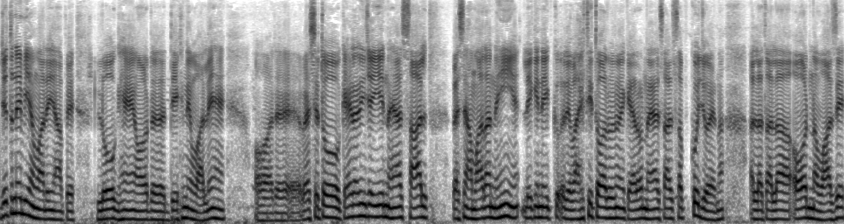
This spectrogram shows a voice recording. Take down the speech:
जितने भी हमारे यहाँ पे लोग हैं और देखने वाले हैं और वैसे तो कहना नहीं चाहिए नया साल वैसे हमारा नहीं है, लेकिन एक रिवायती तौर पर मैं कह रहा हूँ, नया साल सबको जो है ना, अल्लाह ताला और नवाजे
